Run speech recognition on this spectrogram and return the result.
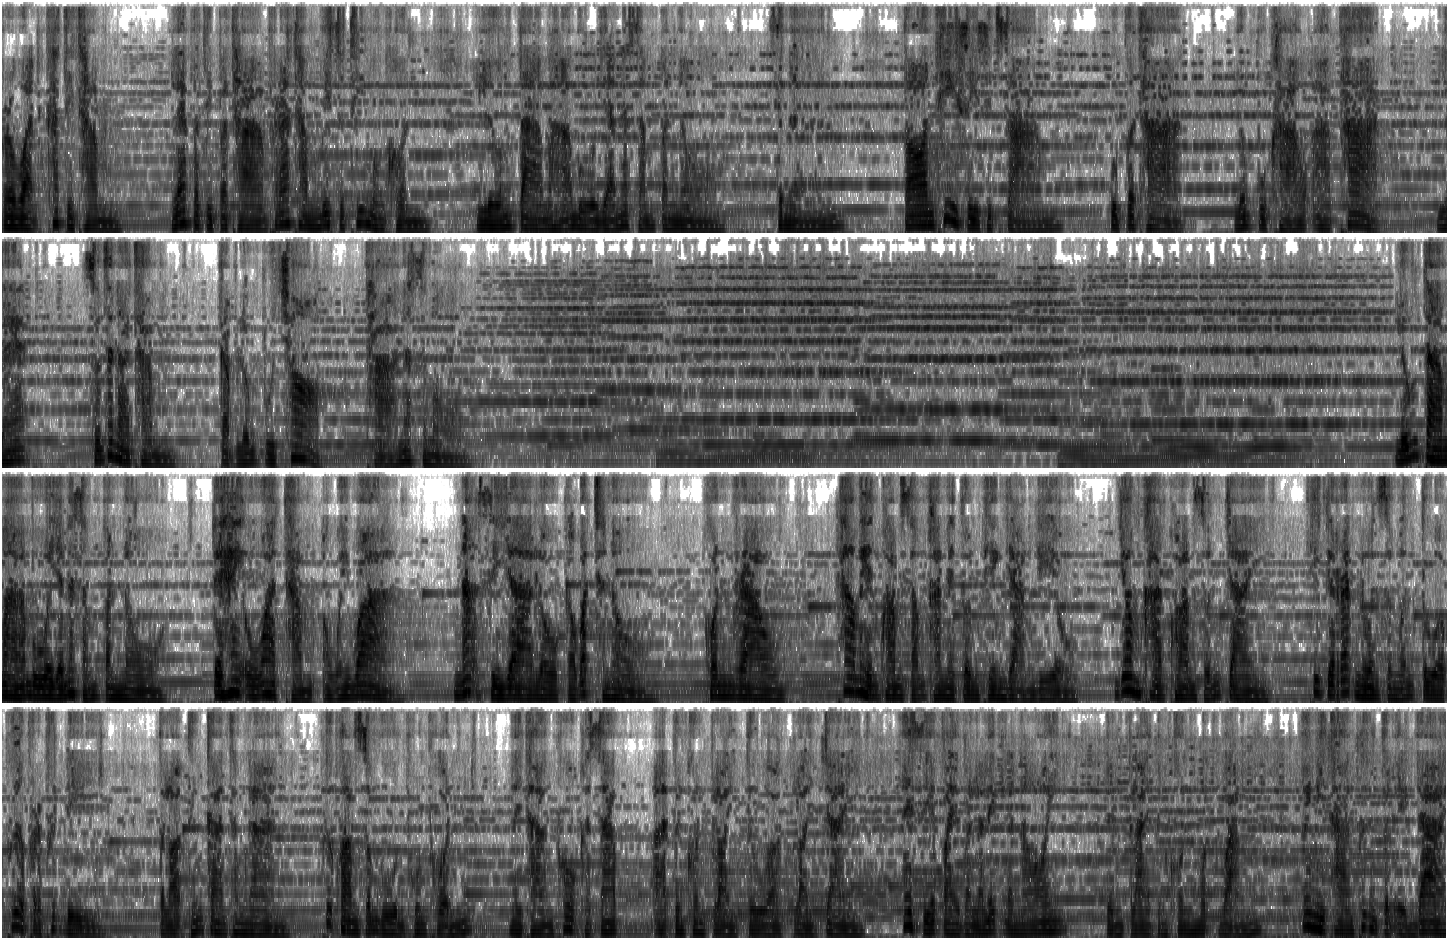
ประวัติคติธรรม และปฏิปทาพระธรรมวิสุทธิมงคล หลวงตามหาบูญาณสัมปันโน เสนอ ตอนที่ 43 อุปถาหลวงปู่ขาวอาพาธและสนทนาธรรมกับหลวงปู่ชอบ ฐานสโม หลวงตามหาบัวยนสัมปันโนได้ให้โอวาทธรรมเอาไว้ว่า ณสิยาโลกวัฒโน คนเราถ้าไม่เห็นความสำคัญในตนเพียงอย่างเดียว ย่อมขาดความสนใจ ที่จะรักนวลสงวนตัวเพื่อประพฤติดี ตลอดถึงการทำงานเพื่อความสมบูรณ์พูนผล ในทางโภคทรัพย์ อาจเป็นคนปล่อยตัวปล่อยใจ ให้เสียไปวันละเล็กละน้อยจนกลายเป็นคนหมดหวัง ไม่มีทางพึ่งตนเองได้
